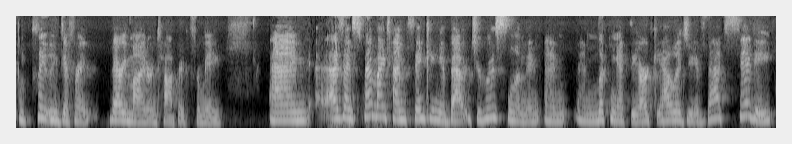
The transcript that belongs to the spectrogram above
completely different, very modern topic for me. And as I spent my time thinking about Jerusalem and, and, and looking at the archaeology of that city,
